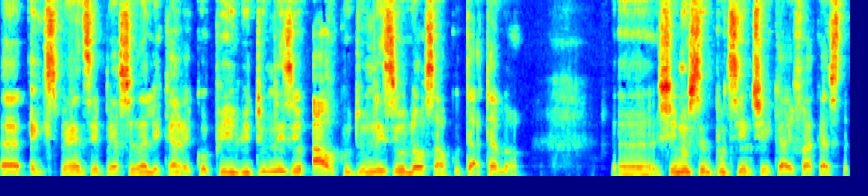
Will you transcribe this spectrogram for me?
uh, experiențe personale care copiii lui Dumnezeu au cu Dumnezeu lor sau cu tatăl lor. Uh, și nu sunt puțini cei care fac asta.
